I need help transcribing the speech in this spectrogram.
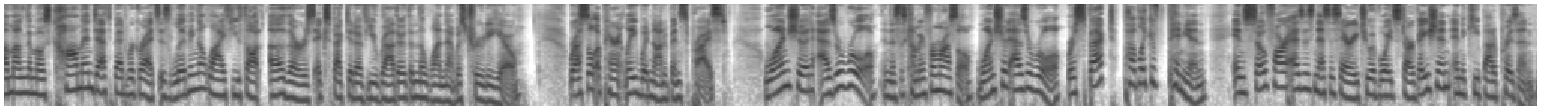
among the most common deathbed regrets is living a life you thought others expected of you rather than the one that was true to you. Russell apparently would not have been surprised. One should, as a rule, and this is coming from Russell, one should, as a rule, respect public opinion insofar as is necessary to avoid starvation and to keep out of prison.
